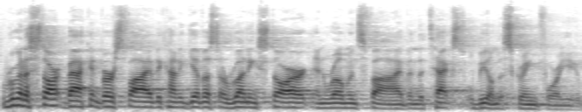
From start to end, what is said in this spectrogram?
We're going to start back in verse 5 to kind of give us a running start in Romans 5, and the text will be on the screen for you.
